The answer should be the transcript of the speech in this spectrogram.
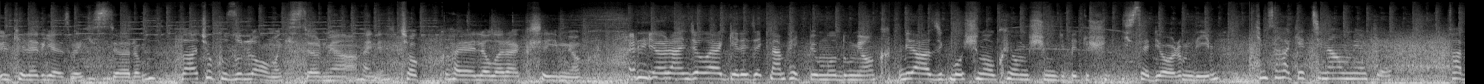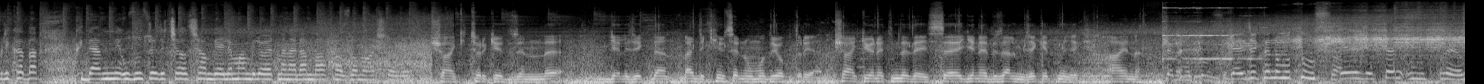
Ülkeleri gezmek istiyorum. Daha çok huzurlu olmak istiyorum ya. Hani çok hayal olarak şeyim yok. Bir öğrenci olarak gelecekten pek bir umudum yok. Birazcık boşuna okuyormuşum gibi düşün, hissediyorum diyeyim. Kimse hak ettiğini almıyor ki. Fabrikada kıdemli uzun süredir çalışan bir eleman bile öğretmenlerden daha fazla maaş alıyor. Şu anki Türkiye düzeninde gelecekten bence kimsenin umudu yoktur yani. Şu anki yönetimde değişse yine düzelmeyecek, etmeyecek. Aynı. Gelecekten umutlu musun? Gelecekten umutluyum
